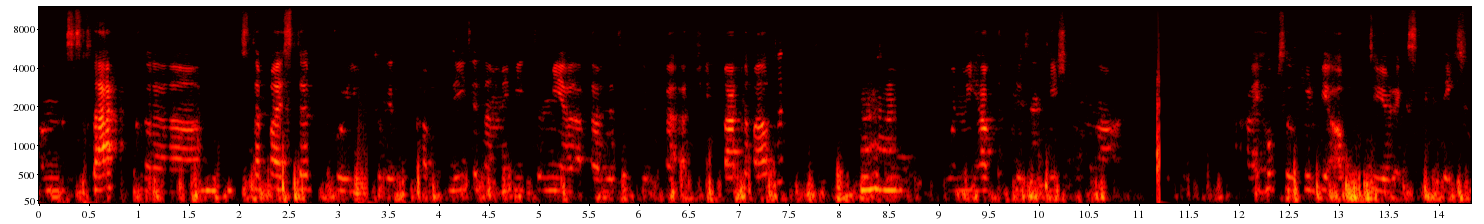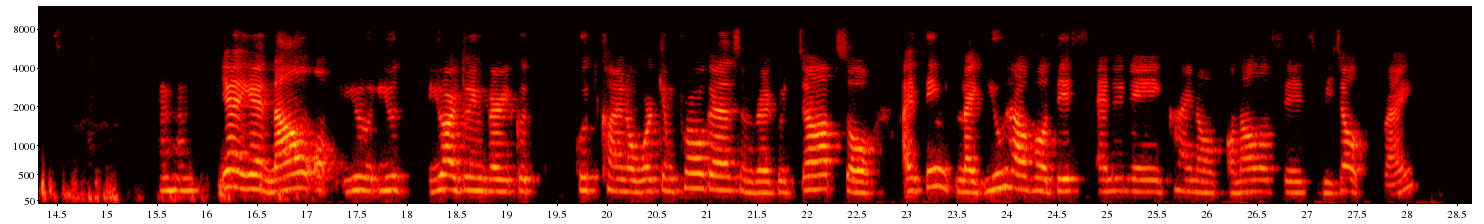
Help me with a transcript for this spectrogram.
on the Slack uh, step by step for you to get updated and maybe tell me a, a little bit uh, feedback about it. Mhm. So when we have presentation, I hope so it will be up to your expectations. Mhm. Yeah, yeah. Now uh, you you you are doing very good good kind of work in progress and very good job. So I think like you have uh, this NNA kind of analysis results, right?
